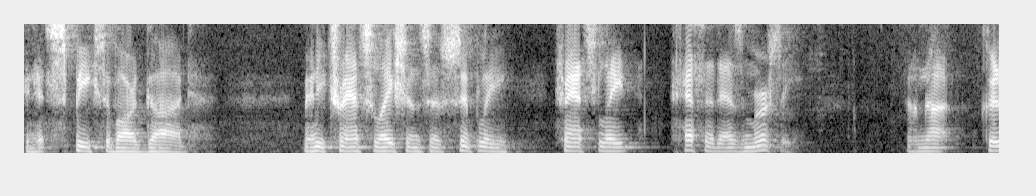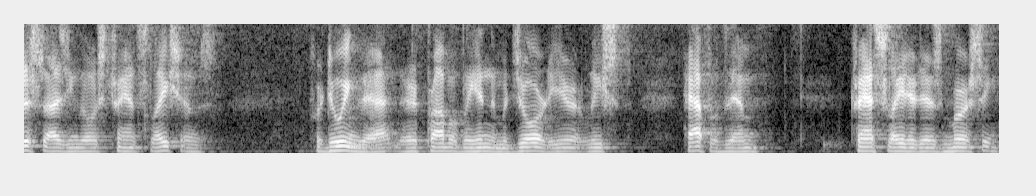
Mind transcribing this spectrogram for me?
And it speaks of our God. Many translations have simply translate chesed as mercy. I'm not criticizing those translations for doing that. They're probably in the majority, or at least half of them translated as mercy.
